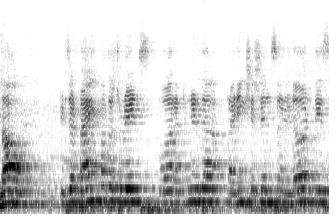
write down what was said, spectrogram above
Now, it's a time for the students who are attended the training sessions and learn this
